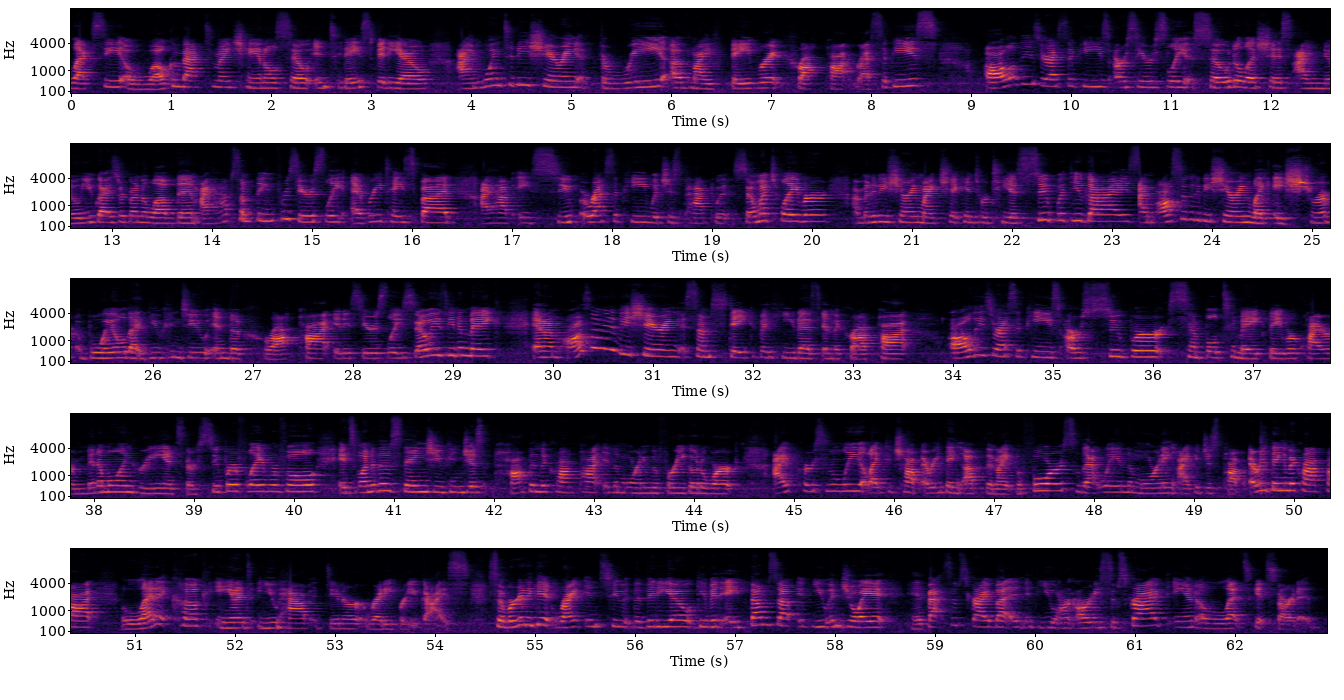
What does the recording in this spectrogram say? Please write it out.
Lexy. Welcome back to my channel. So in today's video, I'm going to be sharing three of my favorite crock pot recipes. All of these recipes are seriously so delicious. I know you guys are going to love them. I have something for seriously every taste bud. I have a soup recipe which is packed with so much flavor. I'm going to be sharing my chicken tortilla soup with you guys. I'm also going to be sharing like a shrimp boil that you can do in the crock pot. It is seriously so easy to make. And I'm also going to be sharing some steak fajitas in the crock pot. All these recipes are super simple to make. They require minimal ingredients. They're super flavorful. It's one of those things you can just pop in the crock pot in the morning before you go to work. I personally like to chop everything up the night before so that way in the morning I could just pop everything in the crock pot, let it cook, and you have dinner ready for you guys. So we're gonna get right into the video. Give it a thumbs up if you enjoy it. Hit that subscribe button if you aren't already subscribed, and let's get started.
